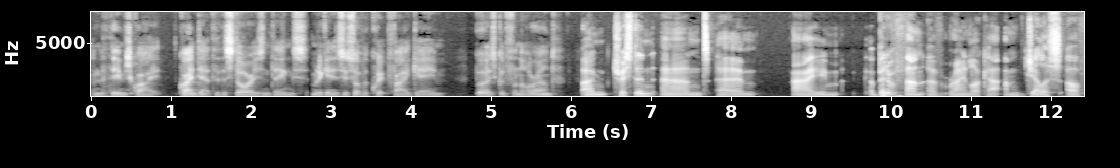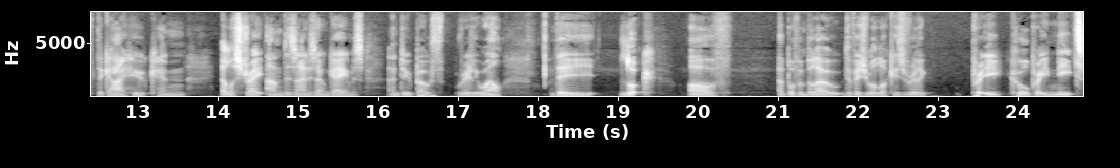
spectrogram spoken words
and the theme's quite quite in depth with the stories and things. But again, it's a sort of a quick fire game but it's good fun all around. I'm Tristan, and um, I'm a bit of a fan of Ryan Laukat. I'm jealous of the guy who can illustrate and design his own games and do both really well. The look of Above and Below, the visual look is really pretty cool, pretty neat.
